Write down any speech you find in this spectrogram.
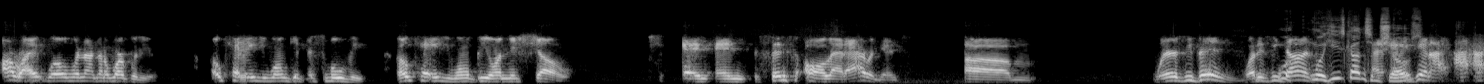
all right, well, we're not going to work with you. Okay, you won't get this movie. Okay, you won't be on this show. And and since all that arrogance, um, where's he been? What has he Well, done? well, he's gotten some And- shows. And again, I, I, I,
